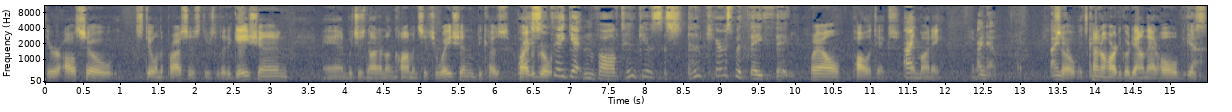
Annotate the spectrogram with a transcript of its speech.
they're also still in the process. There's litigation, and which is not an uncommon situation because Why private should girl. they get involved? Who gives? Who cares what they think? well, politics I- and money. you I know. I so know. it's kind of hard to go down that hole because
